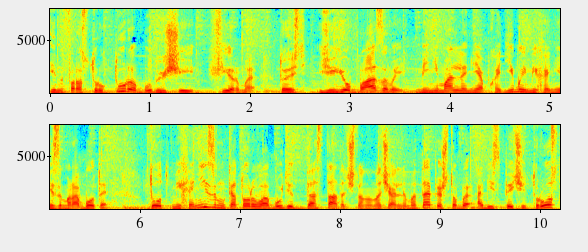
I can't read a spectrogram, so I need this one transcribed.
инфраструктура будущей фирмы, то есть ее базовый, минимально необходимый механизм работы тот механизм, которого будет достаточно на начальном этапе, чтобы обеспечить рост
